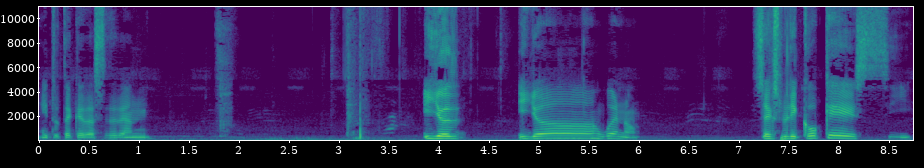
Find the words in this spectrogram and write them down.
y tú te quedaste de admin. Y yo, y yo, bueno, se explicó que sí,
